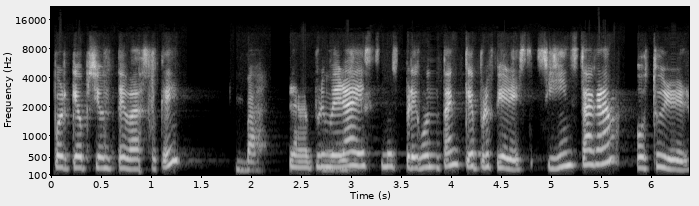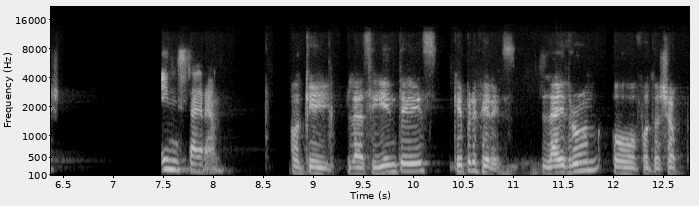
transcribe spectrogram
por qué opción te vas, ¿ok? Va. La primera es, nos preguntan qué prefieres, si Instagram o Twitter. Instagram. Ok, la siguiente es, ¿qué prefieres? ¿Lightroom o Photoshop?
